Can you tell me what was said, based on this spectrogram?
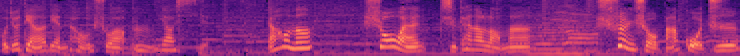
我就点了点头说：“嗯，要洗。”然后呢，说完只看到老妈顺手把果汁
